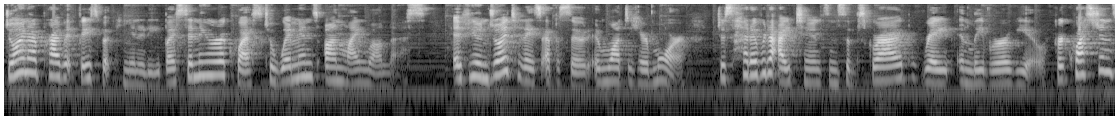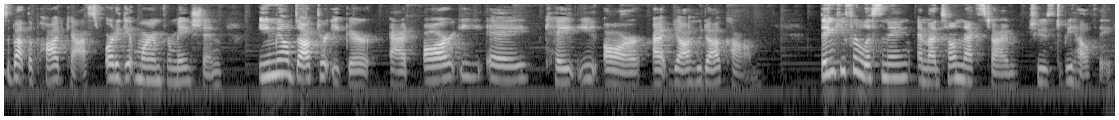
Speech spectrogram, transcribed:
join our private Facebook community by sending a request to Women's Online Wellness. If you enjoyed today's episode and want to hear more, just head over to iTunes and subscribe, rate, and leave a review. For questions about the podcast or to get more information, email Dr. Eaker at R-E-A-K-E-R at yahoo.com. Thank you for listening, and until next time, choose to be healthy.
